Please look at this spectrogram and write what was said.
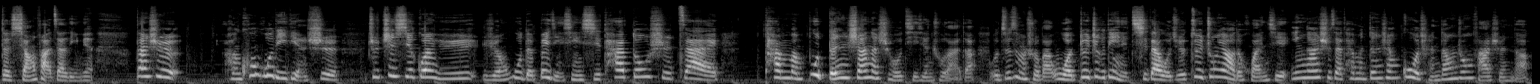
的想法在里面。但是很困惑的一点是，就这些关于人物的背景信息，它都是在他们不登山的时候体现出来的。我就这么说吧，我对这个电影的期待，我觉得最重要的环节应该是在他们登山过程当中发生的，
